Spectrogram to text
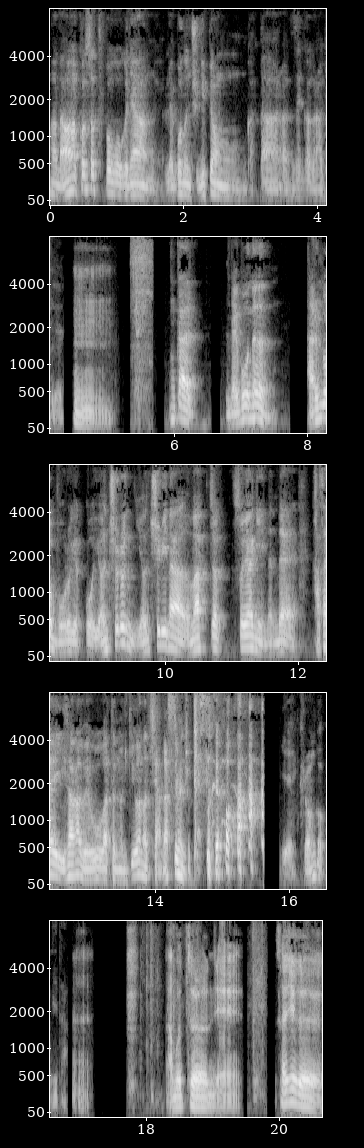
아, 나와나 콘서트 보고 그냥 레보는 중이병 같다라는 생각을 하게 돼. 음, 그러니까, 레보는 다른 건 모르겠고, 연출은, 연출이나 음악적 소양이 있는데, 가사에 이상한 외국어 같은 건 끼워 넣지 않았으면 좋겠어요. 예, 그런 겁니다. 아무튼 예 사실 그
